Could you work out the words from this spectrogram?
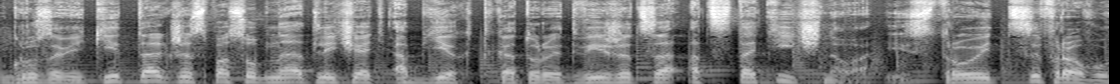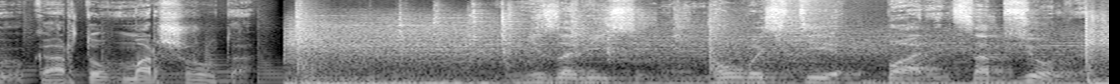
Грузовики также способны отличать объект, который движется от статичного и строить цифровую карту маршрута. Независимые Новости Баренц Обзервер.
